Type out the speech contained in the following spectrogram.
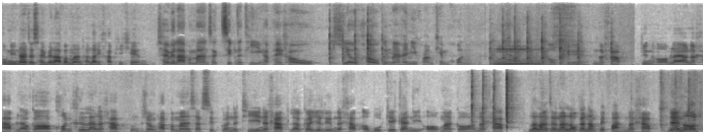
ตรงนี้น่าจะใช้เวลาประมาณเท่าไหร่ครับพี่เคน ใช้เวลาประมาณสัก 10 นาทีครับ ให้เขาเคี่ยวเขาขึ้นมาให้มีความเข้มข้น อืมโอเคนะครับกลิ่นหอมแล้วนะครับ แล้วก็ข้นขึ้นแล้วนะครับคุณผู้ชมครับประมาณสัก 10 กว่านาทีนะครับ แล้วก็อย่าลืมนะครับเอาบูเก้การนี้ออกมาก่อนนะครับ แล้วหลังจากนั้นเราก็นำไปปั่นนะครับ แน่นอนโถ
